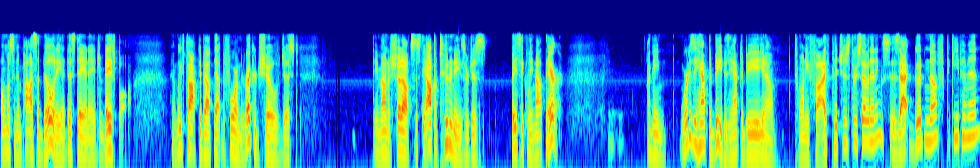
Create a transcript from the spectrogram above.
almost an impossibility at this day and age in baseball. And we've talked about that before in the record show of just the amount of shutouts, just the opportunities are just basically not there. I mean, where does he have to be? Does he have to be, you know, 25 pitches through seven innings? Is that good enough to keep him in?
